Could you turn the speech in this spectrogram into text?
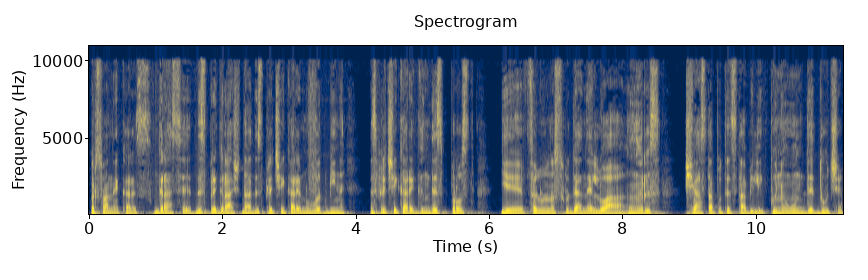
persoane care sunt grase, despre grași, da, despre cei care nu văd bine, despre cei care gândesc prost, E felul nostru de a ne lua în râs. Și asta puteți stabili până unde duce.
